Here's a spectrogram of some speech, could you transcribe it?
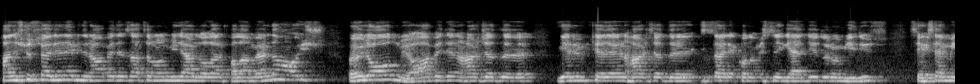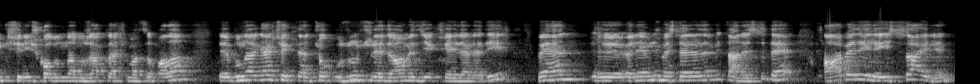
Hani şu söylenebilir ABD zaten 10 milyar dolar falan verdi ama o iş öyle olmuyor. ABD'nin harcadığı, diğer ülkelerin harcadığı, İsrail ekonomisinin geldiği durum 780 bin kişinin iş kolundan uzaklaşması falan e, bunlar gerçekten çok uzun süre devam edecek şeyler de değil. Ve en e, önemli meselelerden bir tanesi de ABD ile İsrail'in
